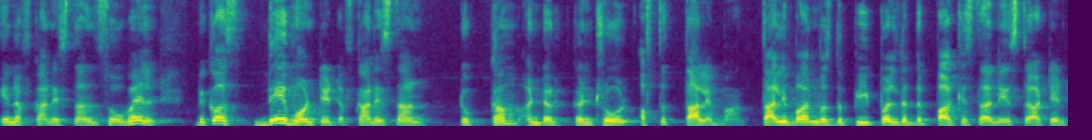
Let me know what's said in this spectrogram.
in Afghanistan so well because they wanted Afghanistan to come under control of the Taliban. Taliban was the people that the Pakistanis started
